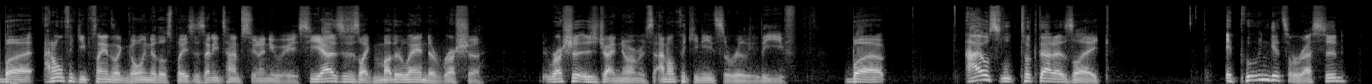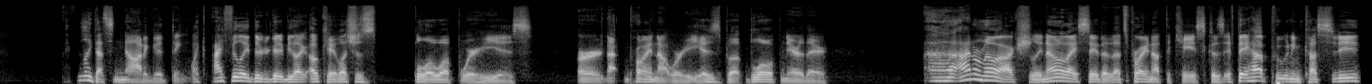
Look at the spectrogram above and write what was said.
but I don't think he plans on going to those places anytime soon. Anyways, he has his like motherland of Russia. Russia is ginormous. I don't think he needs to really leave. But I also took that as like, if Putin gets arrested, I feel like that's not a good thing. Like, I feel like they're to be like, okay, let's just blow up where he is, or that probably not where he is, but blow up near there. Uh, I don't know actually. Now that I say that, that's probably not the case because if they have Putin in custody,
